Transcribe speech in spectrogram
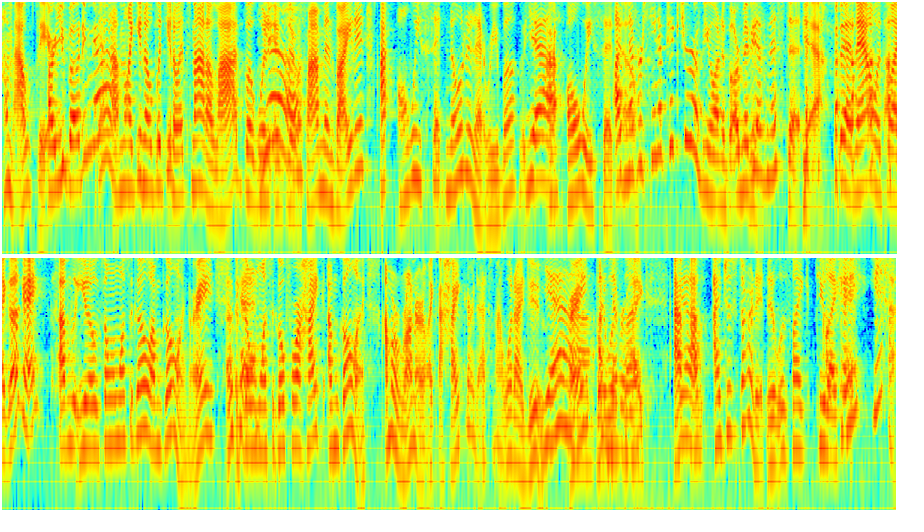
I'm out there. Are you boating now? Yeah, I'm like, you know, but you know, it's not a lot. But when Yeah. if, if I'm invited, I always said no to that, Reba. Yeah. I always said. I've no. never seen a picture of you on a boat, or maybe Yeah. I've missed it. Yeah. Yeah. Now it's like, okay, I'm, you know, if someone wants to go, I'm going, right? Okay. If someone wants to go for a hike, I'm going. I'm a runner, like a hiker. That's not what I do. Yeah, Right. But I've it was never like, hiked. I, Yeah. I, I just started. and It was like, Do you like okay, it? Yeah.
